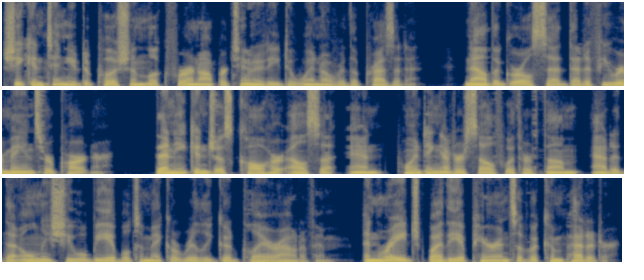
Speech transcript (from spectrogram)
She continued to push and look for an opportunity to win over the president. Now the girl said that if he remains her partner, then he can just call her Elsa and, pointing at herself with her thumb, added that only she will be able to make a really good player out of him. Enraged by the appearance of a competitor,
